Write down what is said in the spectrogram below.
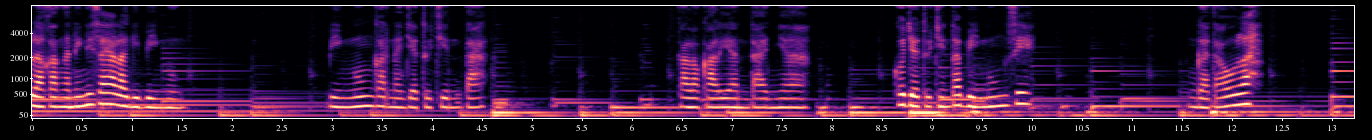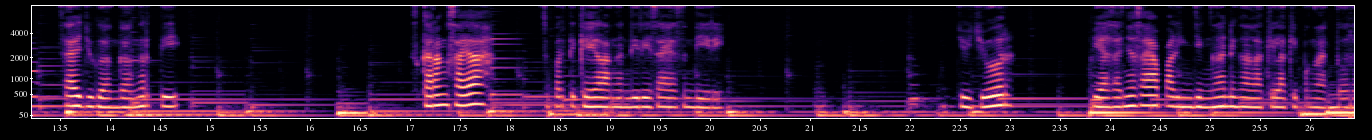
Belakangan ini saya lagi bingung. Bingung karena jatuh cinta. Kalau kalian tanya, kok jatuh cinta bingung sih? Nggak tahu lah. Saya juga nggak ngerti sekarang saya seperti kehilangan diri saya sendiri. Jujur, biasanya saya paling jengah dengan laki-laki pengatur.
